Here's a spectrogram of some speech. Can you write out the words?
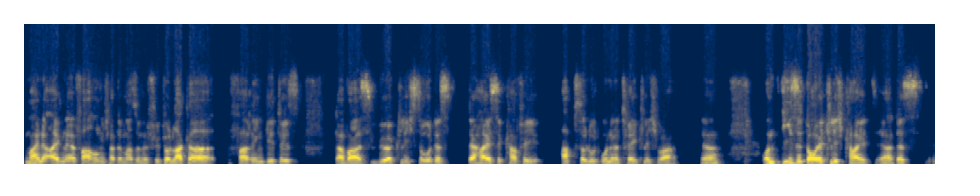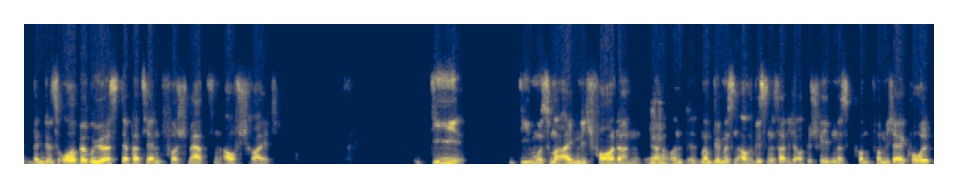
meine eigene Erfahrung, ich hatte mal so eine Phytolacca-Pharyngitis, da war es wirklich so, dass der heiße Kaffee absolut unerträglich war. Ja. Und diese Deutlichkeit, ja, dass wenn du das Ohr berührst, der Patient vor Schmerzen aufschreit, die, die muss man eigentlich fordern. Ja. Mhm. Und äh, wir müssen auch wissen, das hatte ich auch geschrieben, das kommt von Michael Kohl,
